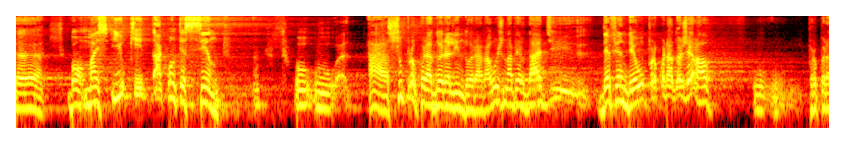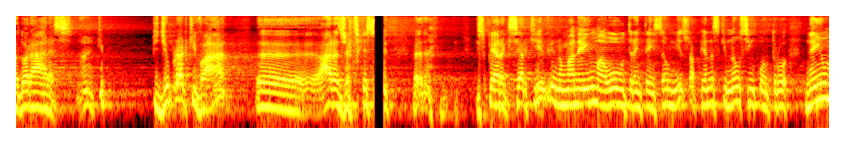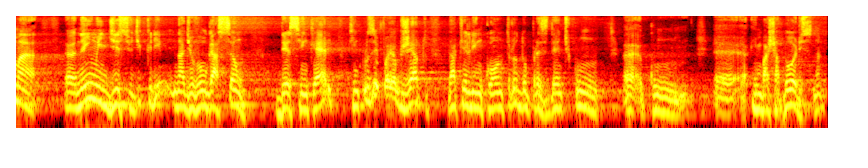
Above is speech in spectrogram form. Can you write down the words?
Uh, bom, mas e o que está acontecendo? O, o, a subprocuradora Lindor Araújo, na verdade, defendeu o procurador-geral, o, o, procurador Aras, né? que pediu para arquivar. Uh, Aras já tem espera que se arquive, não há nenhuma outra intenção nisso, apenas que não se encontrou nenhuma, uh, nenhum indício de crime na divulgação desse inquérito, que inclusive foi objeto daquele encontro do presidente com, uh, com embaixadores. Né?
